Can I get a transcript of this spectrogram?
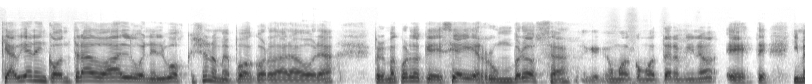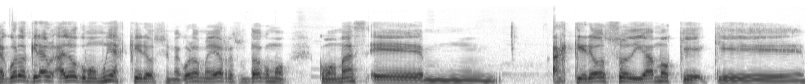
que habían encontrado algo en el bosque, yo no me puedo acordar ahora, pero me acuerdo que decía ahí rumbrosa, como, como término, este, y me acuerdo que era algo como muy asqueroso, y me acuerdo que me había resultado como, como más eh, asqueroso, digamos, que, que,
